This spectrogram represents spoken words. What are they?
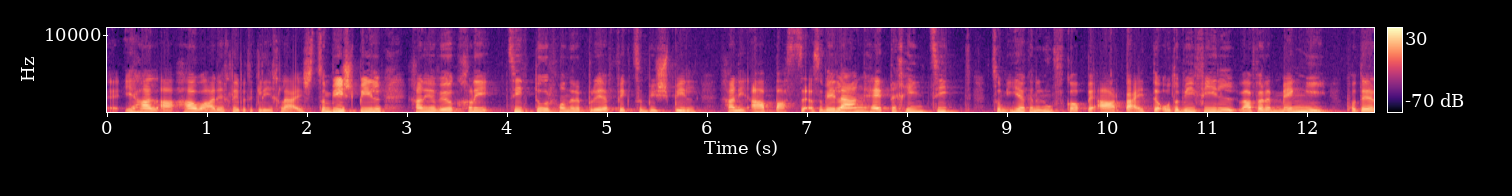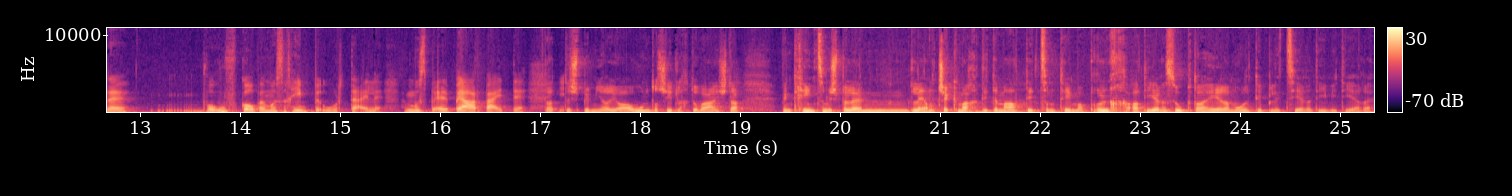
äh, ich hau eigentlich lieber den gleichen Leist. Zum Beispiel kann ich wirklich die Zeitdauer von einer Prüfung zum Beispiel kann ich anpassen. Also wie lange hat ein Kind Zeit, um irgendeine Aufgabe zu bearbeiten oder wie viel, was für eine Menge von dieser von Aufgaben muss ein Kind beurteilen, muss be bearbeiten. Das ist bei mir ja auch unterschiedlich. Du weißt da, wenn Kind zum Beispiel einen Lerncheck machen in der Mathe zum Thema Brüche addieren, subtrahieren, multiplizieren, dividieren.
